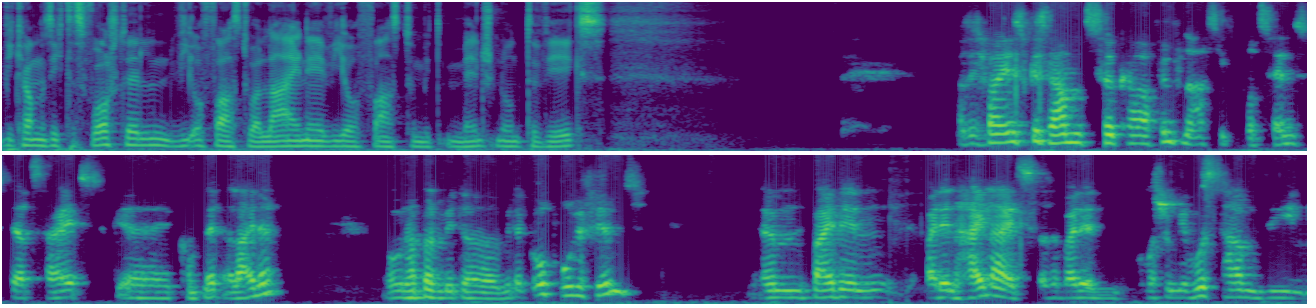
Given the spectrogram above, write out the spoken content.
Wie kann man sich das vorstellen? Wie oft warst du alleine? Wie oft warst du mit Menschen unterwegs? Also ich war insgesamt circa 85 Prozent der Zeit äh, komplett alleine und habe dann mit der, mit der GoPro gefilmt. Ähm, bei, den, bei den Highlights, also bei den, wo wir schon gewusst haben, die,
